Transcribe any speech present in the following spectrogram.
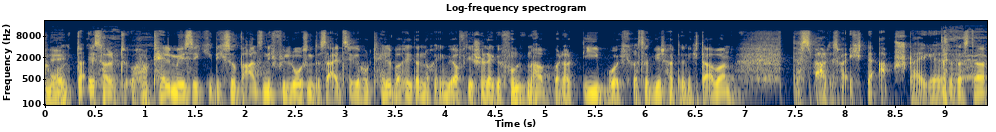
Nee. Und da ist halt hotelmäßig nicht so wahnsinnig viel los. Und das einzige Hotel, was ich dann noch irgendwie auf die Schnelle gefunden habe, weil halt die, wo ich reserviert hatte, nicht da waren, das war, das war echt eine Absteige. Also dass da,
